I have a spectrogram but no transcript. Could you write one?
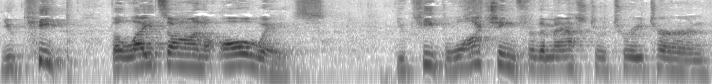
You keep the lights on always. You keep watching for the Master to return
